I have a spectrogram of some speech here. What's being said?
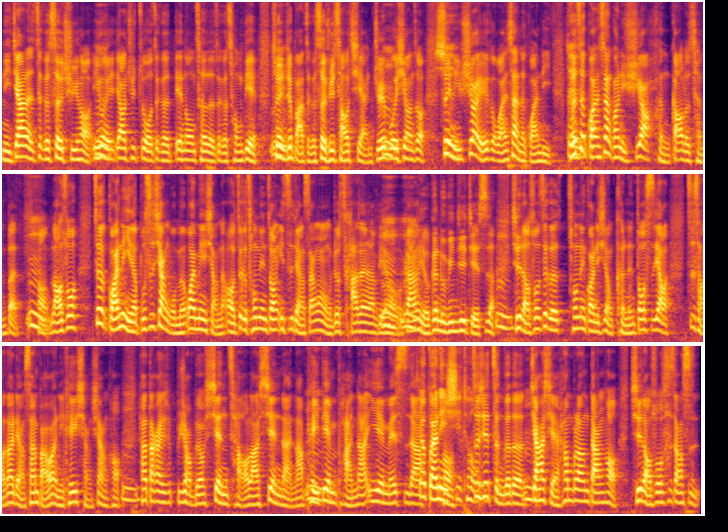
你家的这个社区，哈，因为要去做这个电动车的这个充电，所以你就把整个社区烧起来，你绝对不会希望做，所以你需要有一个完善的管理，可是这完善管理需要很高的成本，哦，老说这个管理呢，不是像我们外面想的，哦，这个充电桩一支两三万，我就插在那边，哦，我刚刚有跟卢斌姐解释啊，其实老说这个充电管理系统可能都是要至少在两三百万，你可以想象哈。它大概是必须要，比如线槽啦、线缆啦、配电盘啦、EMS 啊，要管理系统。这些整个的加起来，夯不啷当哈，其实老说事实上是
